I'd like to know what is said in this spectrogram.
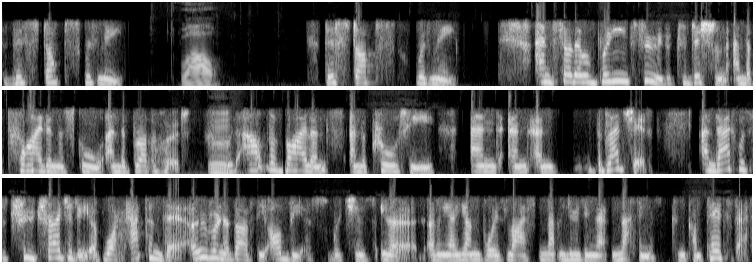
This stops with me. Wow. This stops with me. And so they were bringing through the tradition and the pride in the school and the brotherhood mm. without the violence and the cruelty and, and, and the bloodshed. And that was the true tragedy of what happened there, over and above the obvious, which is, you know, I mean, a young boy's life, not losing that, nothing can compare to that.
